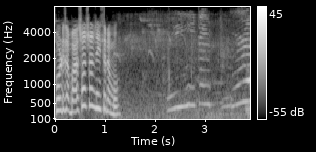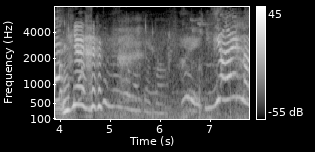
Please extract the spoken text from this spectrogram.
পড়ে যাবা, আসো আসো, নিচে নামো। যায় না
